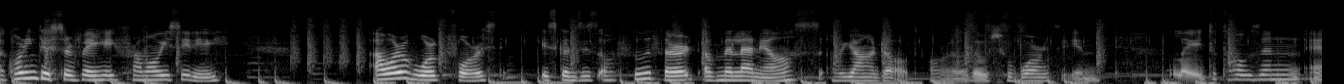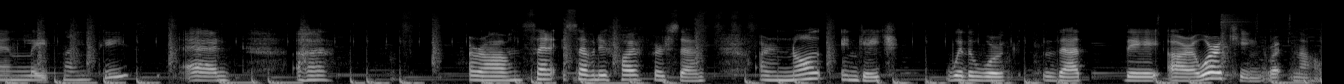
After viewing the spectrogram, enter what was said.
According to a survey from OECD, our workforce is consists of two thirds of millennials or young adults or those who born in late 2000 and late 90s and uh, around 75% are not engaged with the work that they are working right now.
